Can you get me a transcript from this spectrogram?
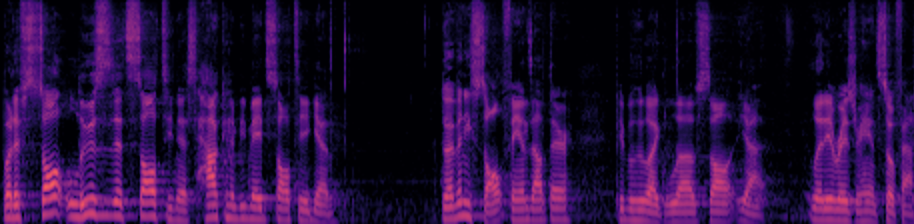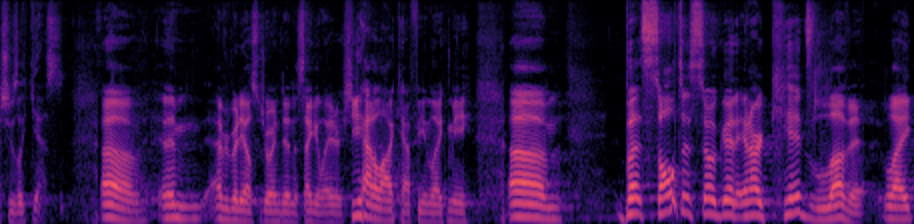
But if salt loses its saltiness, how can it be made salty again? Do I have any salt fans out there? People who like love salt? Yeah, Lydia raised her hand so fast. She was like, yes. Um, and everybody else joined in a second later. She had a lot of caffeine like me. Um, but salt is so good, and our kids love it. Like,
